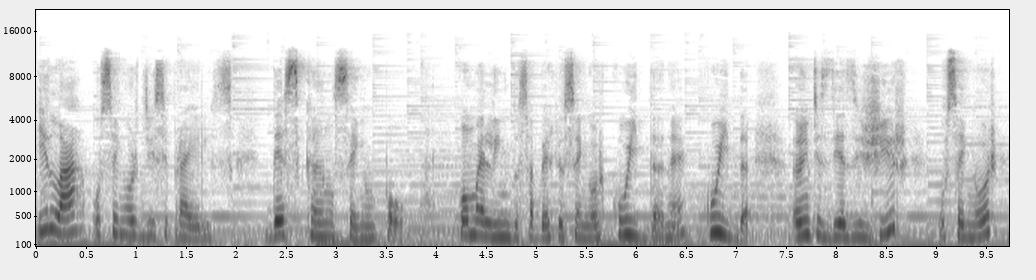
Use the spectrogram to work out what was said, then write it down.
e lá o Senhor disse para eles: Descansem um pouco. Como é lindo saber que o Senhor cuida, né? Cuida. Antes de exigir, o Senhor cuida.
